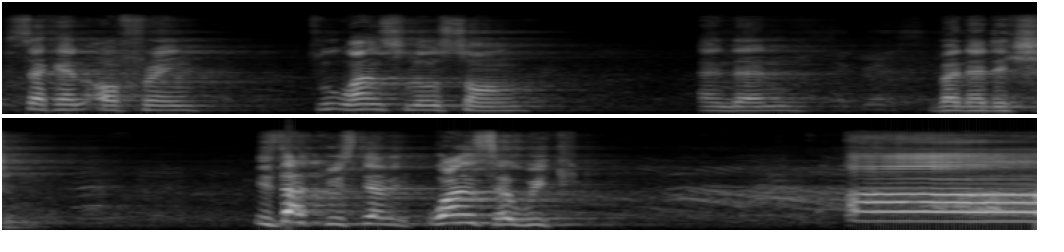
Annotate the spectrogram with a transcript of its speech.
second offering, two, one slow song, and then benediction. Is that Christianity? Once a week. Ah!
